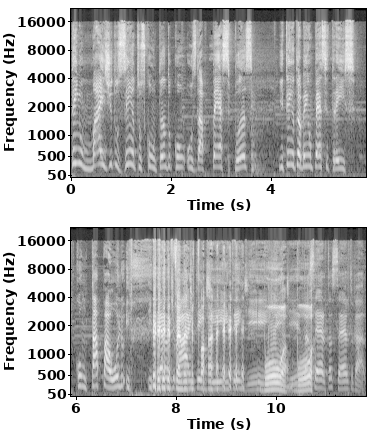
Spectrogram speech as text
Tenho mais de 200 contando com os da PS Plus e tenho também um PS3 com tapa-olho e, e perna de Perna Ah, entendi, pau. entendi. Boa, entendi. boa. Tá certo, tá certo, cara.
